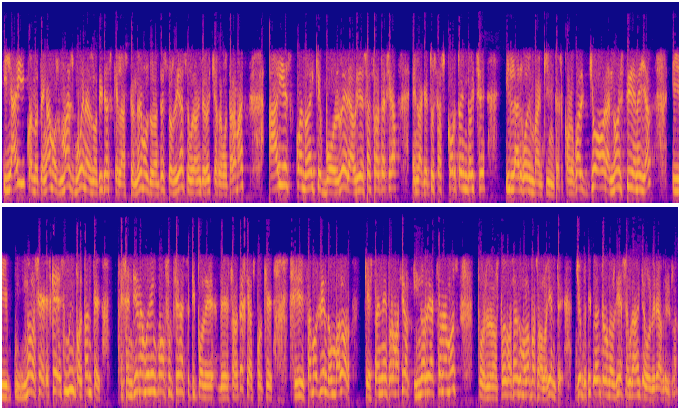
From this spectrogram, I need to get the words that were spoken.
Y ahí, cuando tengamos más buenas noticias, que las tendremos durante estos días, seguramente Deutsche rebotará más, ahí es cuando hay que volver abrir esa estrategia en la que tú estás corto en Deutsche y largo en Bank Inter. Con lo cual yo ahora no estoy en ella y no lo sé, es que es muy importante que se entienda muy bien cómo funciona este tipo de, estrategias, porque si estamos viendo un valor que está en la información y no reaccionamos, pues nos puede pasar como lo ha pasado al oyente. Yo en principio dentro de unos días seguramente volveré a abrirla.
